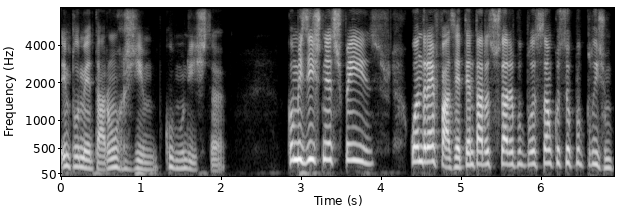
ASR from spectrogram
implementar um regime comunista como existe nesses países. O André faz é tentar assustar a população com o seu populismo.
